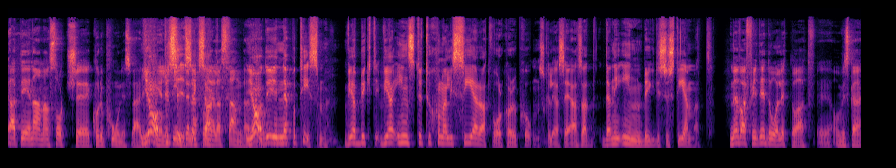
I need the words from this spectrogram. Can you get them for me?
eh, att det är en annan sorts eh, korruption i Sverige. Ja, enligt precis. internationella Exakt. standarder. Ja, det är nepotism. Vi har, byggt, vi har institutionaliserat vår korruption, skulle jag säga. Alltså att den är inbyggd i systemet. Men varför är det dåligt då, att, eh, om vi ska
